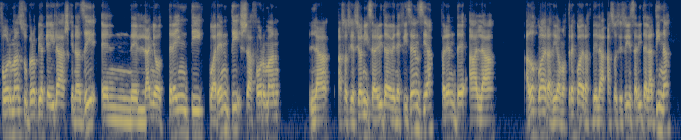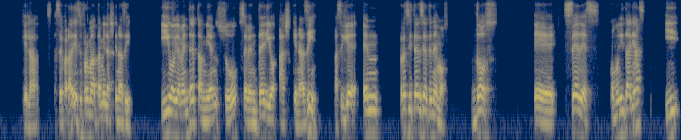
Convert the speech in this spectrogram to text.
forman su propia Keilah Ashkenazi. En el año 30, 40 ya forman la Asociación Israelita de Beneficencia frente a la a dos cuadras, digamos, tres cuadras de la Asociación Israelita Latina, que la sefaradí, se forma también la Ashkenazi. Y obviamente también su cementerio Ashkenazi. Así que en Resistencia tenemos dos eh, sedes comunitarias y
